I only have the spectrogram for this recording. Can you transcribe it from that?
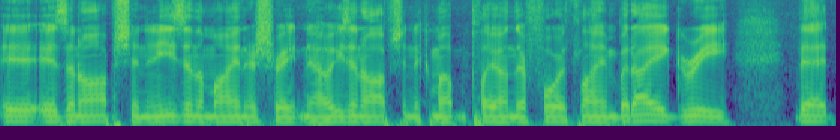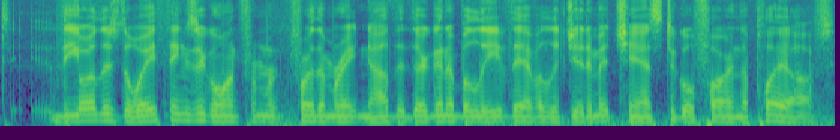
i- is an option, and he's in the minors right now. He's an option to come up and play on their fourth line. But I agree that the Oilers, the way things are going from, for them right now, that they're going to believe they have a legitimate chance to go far in the playoffs.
